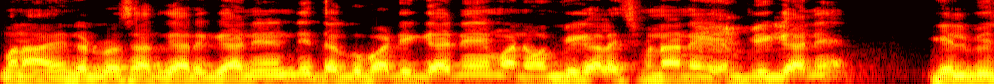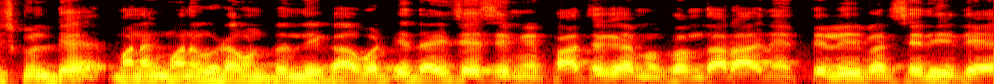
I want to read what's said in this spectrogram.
మన వెంకటప్రసాద్ గారికి కానివ్వండి దగ్గుబాటికి కానీ మన అంబికా లక్ష్మీనారాయణ ఎంపీకి కానీ గెలిపించుకుంటే మనకు మనుగడ ఉంటుంది. కాబట్టి దయచేసి మీ పాత్రికా ముఖం ద్వారా నేను తెలియపరిచేది ఇదే.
